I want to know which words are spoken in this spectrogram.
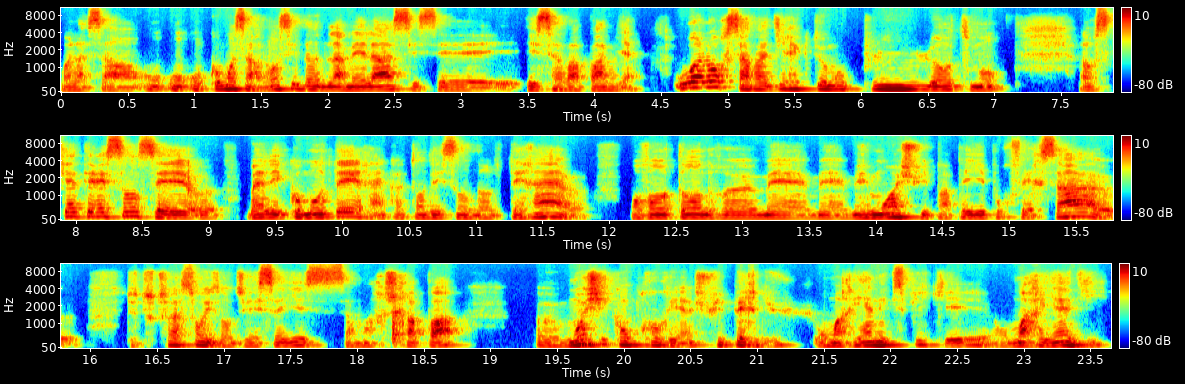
voilà, ça, on, commence à avancer dans de la mélasse et, et ça ne va pas bien. Ou alors, ça va directement plus lentement. Alors, ce qui est intéressant, c'est euh, ben, les commentaires. Hein. quand on descend dans le terrain, euh, on va entendre euh, mais, mais, mais, moi, je ne suis pas payé pour faire ça. de toute façon, ils ont déjà essayé, ça ne marchera pas. moi, j'y comprends rien, je suis perdu. On ne m'a rien expliqué, on ne m'a rien dit.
